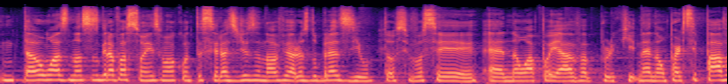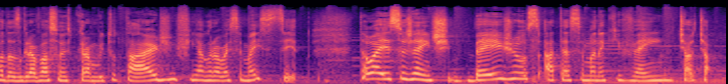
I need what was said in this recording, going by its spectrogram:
Então, as nossas gravações vão acontecer ser às 19 horas do Brasil. Então, se você é, não apoiava porque, né, não participava das gravações porque era muito tarde, enfim, agora vai ser mais cedo. Então é isso, gente. Beijos, até semana que vem. Tchau, tchau.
